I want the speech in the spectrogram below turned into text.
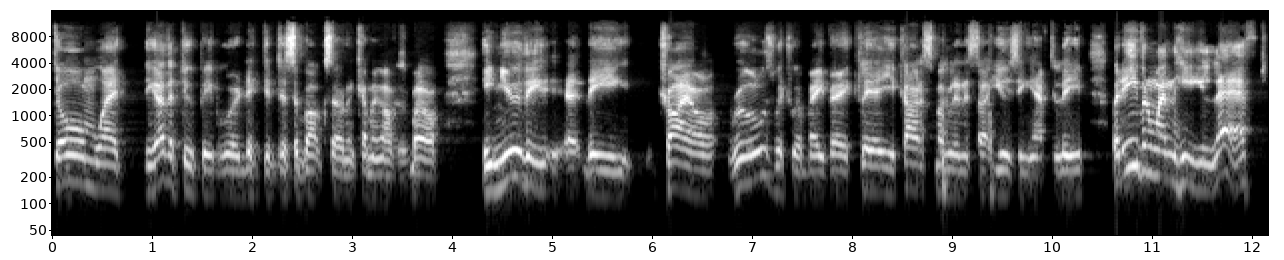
dorm where the other two people were addicted to Suboxone and coming off as well. He knew the, uh, the trial rules, which were made very clear. You can't smuggle in and start using, you have to leave. But even when he left,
